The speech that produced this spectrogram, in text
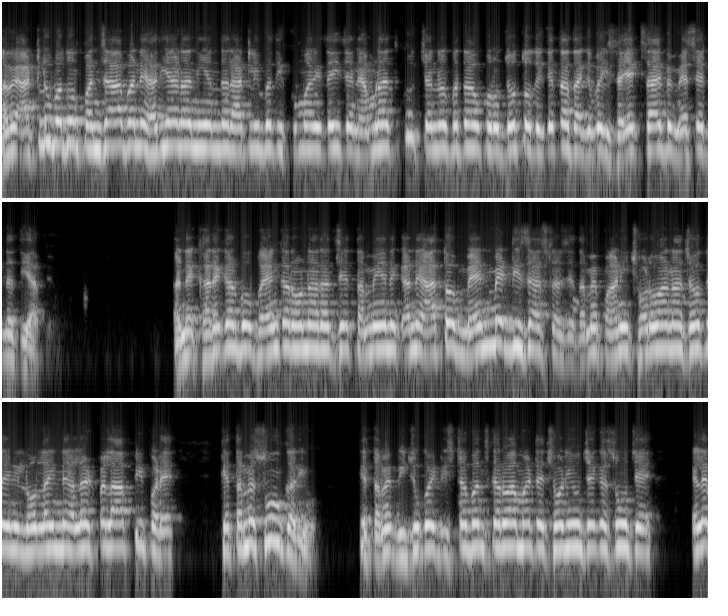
હવે આટલું બધું પંજાબ અને હરિયાણાની અંદર આટલી બધી કુમારી થઈ છે ને હમણાં જ ચેનલ બધા ઉપર હું જોતો હતો કહેતા હતા કે ભાઈ એક સાહેબે મેસેજ નથી આપ્યો. અને ખરેખર બહુ ભયંકર હોનાર છે. તમે અને આ તો મેન મેડ ડિઝાસ્ટર છે. તમે પાણી છોડવાના છો તો એની લો લાઈનને અલર્ટ પહેલા આપવી પડે. કે તમે શું કર્યું? કે તમે બીજું કોઈ ડિસ્ટર્બન્સ કરવા માટે છોડ્યું છે કે શું છે? એટલે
